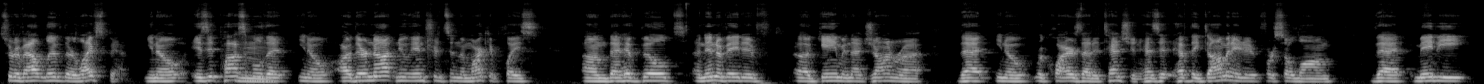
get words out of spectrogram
sort of outlived their lifespan? You know, is it possible mm. that you know are there not new entrants in the marketplace um, that have built an innovative uh, game in that genre that you know requires that attention? Has it have they dominated it for so long that maybe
